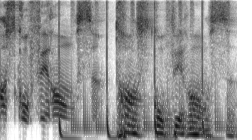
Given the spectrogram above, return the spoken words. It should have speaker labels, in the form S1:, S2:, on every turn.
S1: Transconférence. Transconférence.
